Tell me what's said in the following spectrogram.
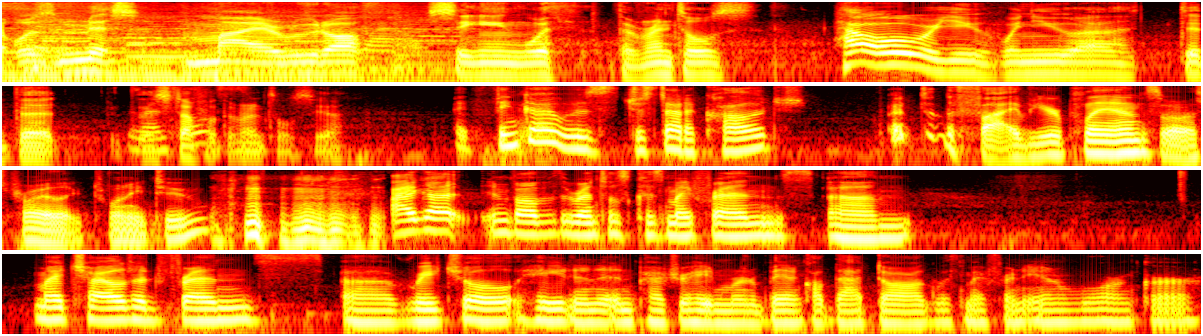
That was Miss Maya Rudolph singing with the Rentals. How old were you when you uh, did that the stuff with the Rentals? Yeah. I think I was just out of college. I did the five year plan, so I was probably like 22. I got involved with the rentals because my friends, um, my childhood friends, uh, Rachel Haden and Petra Haden were in a band called That Dog with my friend Anna Waronker.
